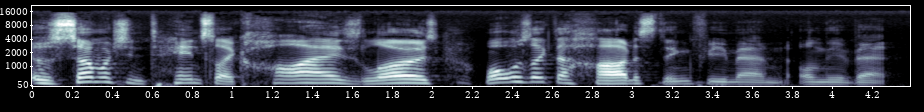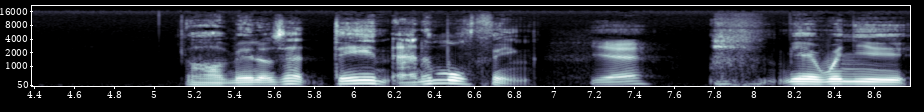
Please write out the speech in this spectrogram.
it was so much intense, like highs, lows. What was like the hardest thing for you, man, on the event? Oh man, it was that damn animal thing. Yeah, yeah, when you,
